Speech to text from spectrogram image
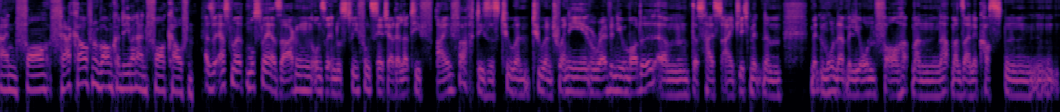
einen Fonds verkaufen und warum könnte jemand einen Fonds kaufen? Also erstmal muss man ja sagen, unsere Industrie funktioniert ja relativ einfach, dieses 2 and 2 and 20 Revenue Model. Ähm, das heißt eigentlich mit einem mit einem 100 Millionen Fonds hat man hat man seine Kosten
